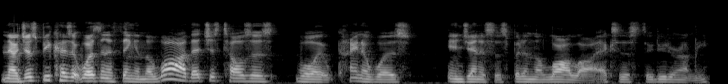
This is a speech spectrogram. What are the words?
Now, just because it wasn't a thing in the law, that just tells us, well, it kind of was in Genesis, but in the law law, Exodus through Deuteronomy,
